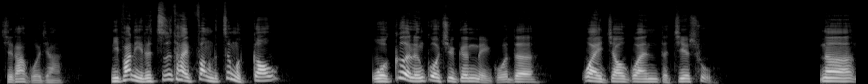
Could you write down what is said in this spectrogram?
其他国家，你把你的姿态放得这么高。我个人过去跟美国的外交官的接触，那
